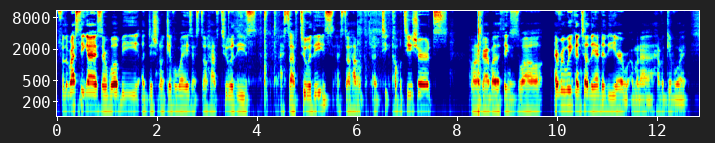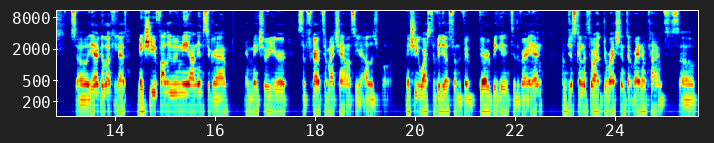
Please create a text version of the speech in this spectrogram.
for the rest of you guys, there will be additional giveaways. I still have two of these. I still have two of these. I still have a t couple t-shirts. I'm going to grab other things as well. Every week until the end of the year, I'm going to have a giveaway. So yeah, good luck, you guys. Make sure you follow me on Instagram and make sure you're subscribed to my channel so you're eligible. Make sure you watch the videos from the very beginning to the very end. I'm just going to throw out directions at random times. So,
